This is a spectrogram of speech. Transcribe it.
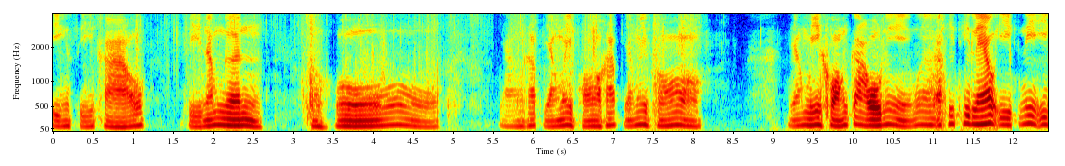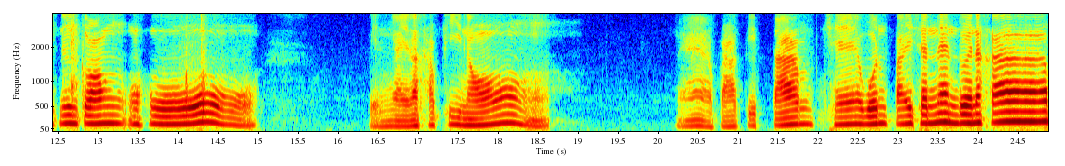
ริง ๆ สีขาว สีน้ำเงิน โอ้โหยังครับยังไม่พอครับยังไม่พอ ยังมีของเก่านี่ เมื่ออาทิตย์ที่แล้วอีกนี่อีกหนึ่งกอง โอ้โห เป็นไงล่ะครับพี่น้องนะฝากติดตามแชร์วนไปชแนลด้วยนะครับ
